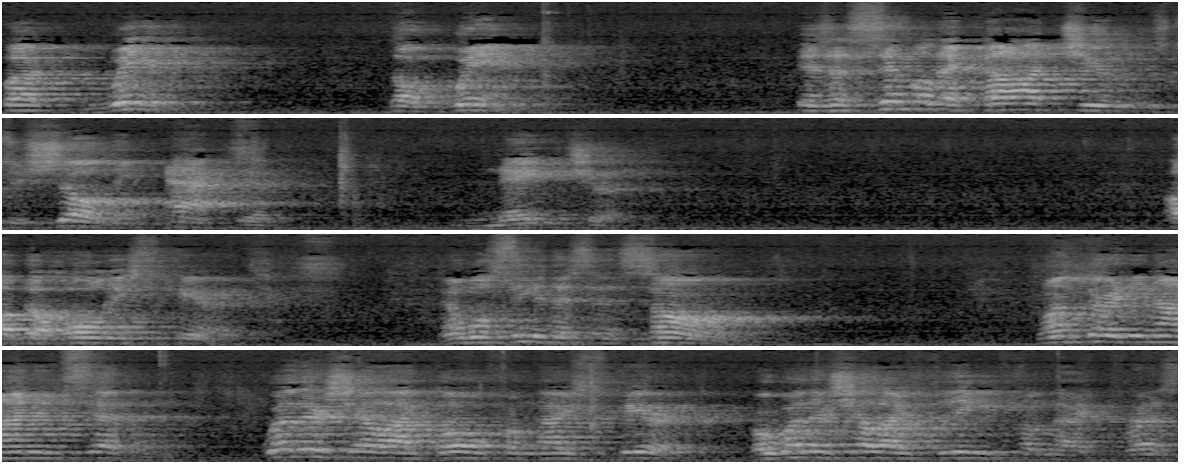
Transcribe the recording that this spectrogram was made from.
But wind, the wind, is a symbol that God chooses to show the active nature of the Holy Spirit. And we'll see this in Psalm 139 and 7. Whither shall I go from thy spirit? Or whither shall I flee from thy presence?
